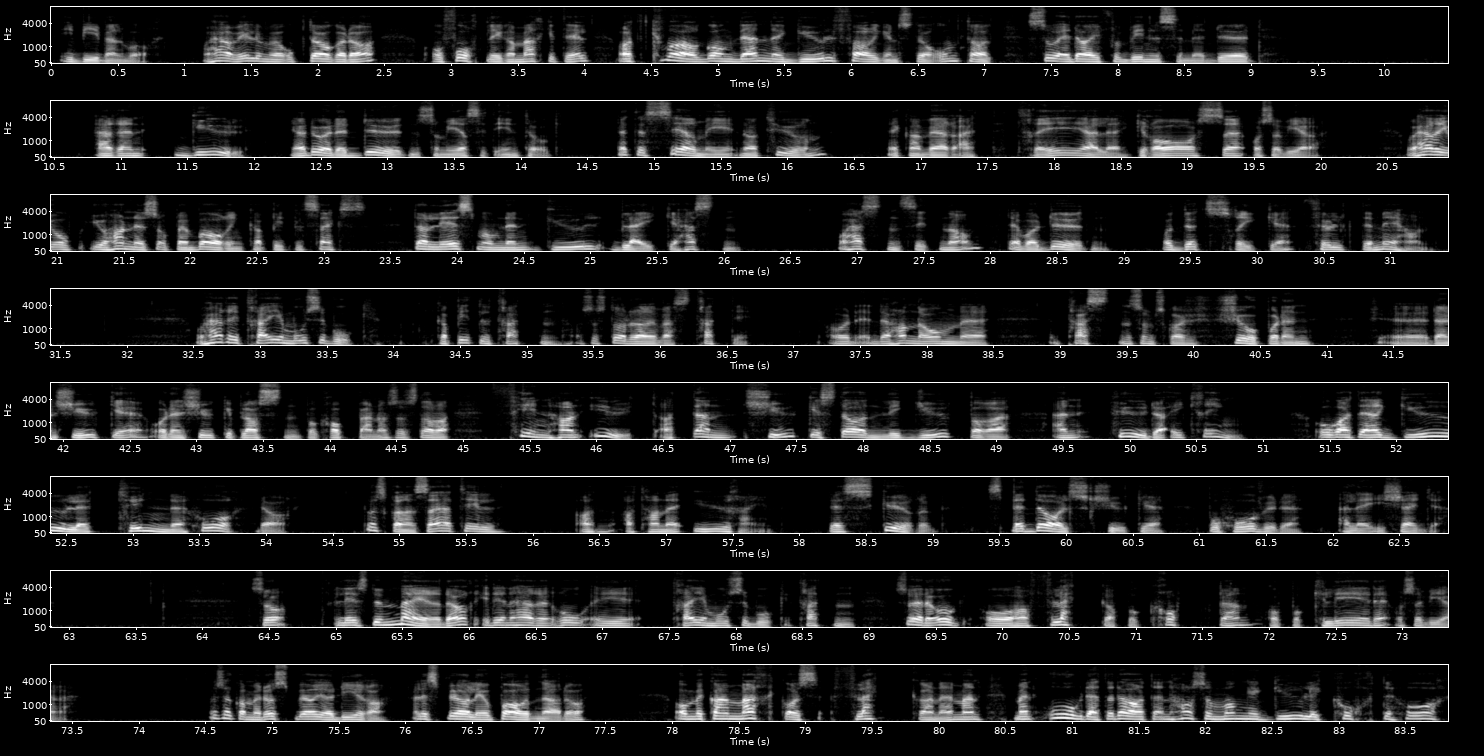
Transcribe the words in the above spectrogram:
i Bibelen vår. Og her vil vi oppdage da, og fort legge merke til, at hver gang denne gulfargen står omtalt, så er det i forbindelse med død. Er en gul, ja, da er det døden som gjør sitt inntog. Dette ser vi i naturen. Det kan være et tre eller graset osv. Og her i Johannes' åpenbaring kapittel seks, der leser vi om den gulbleike hesten. Og hesten sitt navn, det var Døden og dødsriket fulgte med han. Og her i Tredje Mosebok, kapittel 13, og så står det der i vers 30, og det, det handler om eh, presten som skal se på den, eh, den sjuke og den sjuke plassen på kroppen, og så står det Finn han ut at den sjuke staden ligger djupere enn huda ikring, og at det er gule, tynne hår der. Da skal han si til at, at han er urein. Det er skurv, spedalsksjuke på hovudet eller i skjegget. Så les du mer der i denne her i Tredje Mosebok 13, så er det òg å ha flekker på kroppen og på kledet osv. Og, og så kan vi da spørre dyra, eller spørre leoparden der, da. Og vi kan merke oss flekkene, men òg dette da at en har så mange gule, korte hår.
